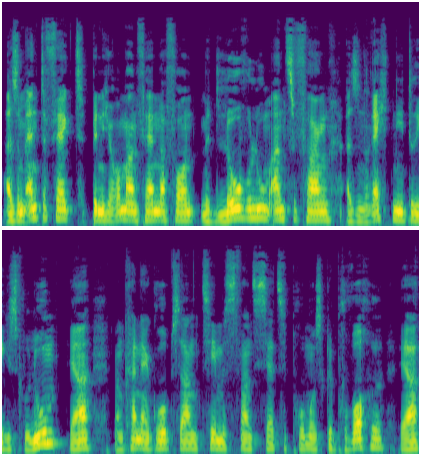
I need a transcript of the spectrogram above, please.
Also im Endeffekt bin ich auch immer ein Fan davon, mit Low Volumen anzufangen, also ein recht niedriges Volumen, ja. Man kann ja grob sagen, 10 bis 20 Sätze pro Muskel pro Woche, ja,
